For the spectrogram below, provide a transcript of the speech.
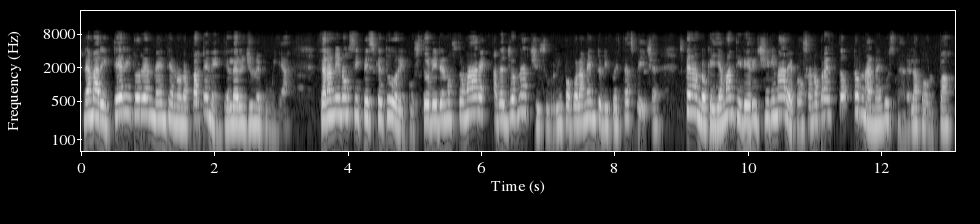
da mari territorialmente non appartenenti alla regione Puglia. Saranno i nostri pescatori, custodi del nostro mare, ad aggiornarci sul ripopolamento di questa specie, sperando che gli amanti dei ricci di mare possano presto tornarne a gustare la polpa.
